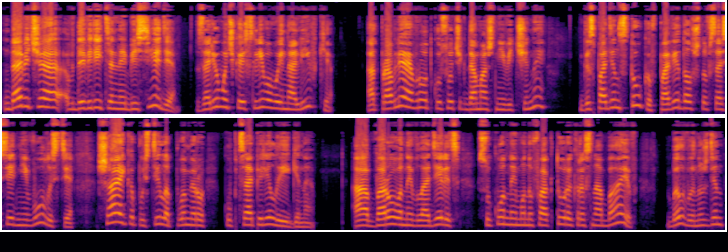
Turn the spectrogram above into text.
Давича в доверительной беседе за рюмочкой сливовой наливки, отправляя в рот кусочек домашней ветчины, господин Стуков поведал, что в соседней волости шайка пустила по миру купца Перелыгина, а обворованный владелец суконной мануфактуры Краснобаев был вынужден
